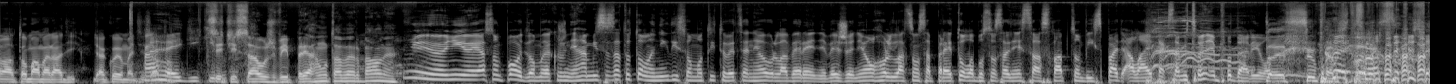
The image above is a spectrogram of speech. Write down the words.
áno, to máme radi. Ďakujeme ti A za to. hej, díky. Cíti sa už vypriahnutá verbálne? Nie, nie, ja som povedal, akože nehamí sa za toto, ale nikdy som o týchto veciach nehovorila verejne. Vieš, že neoholila som sa preto, lebo som sa nechcela s chlapcom vyspať, ale aj tak sa mi to nepodarilo. To je super To je story. proste, že...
